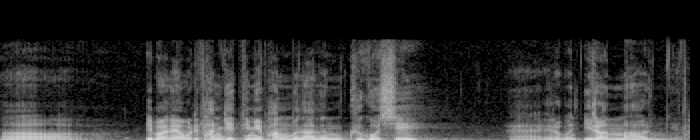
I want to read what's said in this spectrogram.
어, 이번에 우리 단기팀이 방문하는 그곳이 에, 여러분 이런 마을입니다.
